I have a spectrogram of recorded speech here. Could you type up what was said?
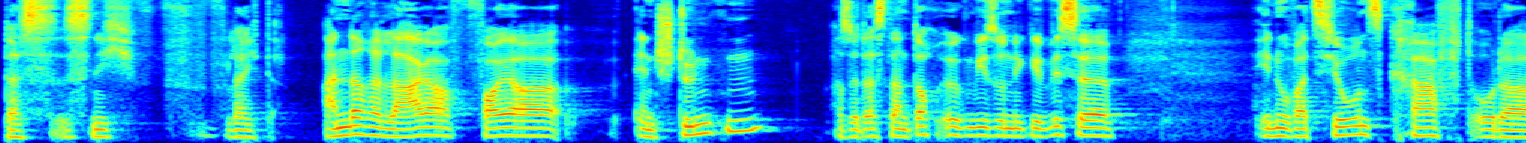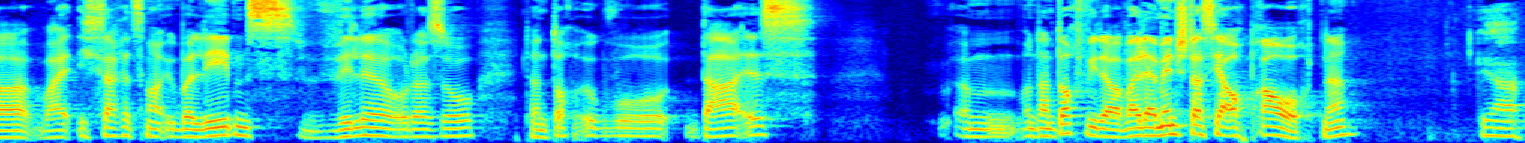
dass es nicht vielleicht andere Lagerfeuer entstünden? Also dass dann doch irgendwie so eine gewisse Innovationskraft oder weil ich sage jetzt mal Überlebenswille oder so dann doch irgendwo da ist ähm, und dann doch wieder, weil der Mensch das ja auch braucht, ne? Ja,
